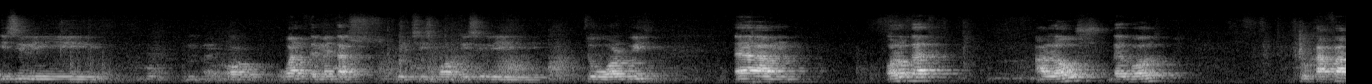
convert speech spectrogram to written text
easily or one of the metals which is more easily to work with. Um, all of that allows the gold to have a,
